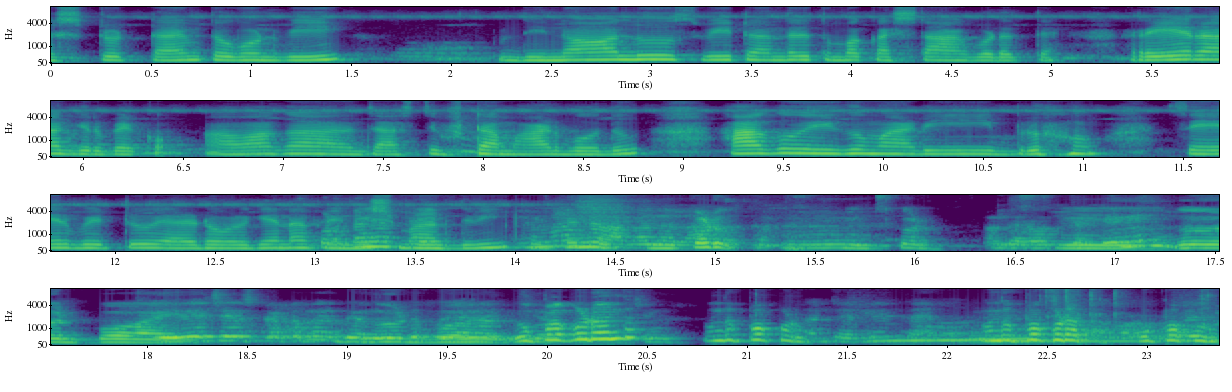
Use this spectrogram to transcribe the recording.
ಎಷ್ಟು ಟೈಮ್ ತೊಗೊಂಡ್ವಿ. ದಿನಾಲೂ ಸ್ವೀಟ್ ಅಂದರೆ ತುಂಬ ಕಷ್ಟ ಆಗ್ಬಿಡುತ್ತೆ. ರೇರ್ ಆಗಿರಬೇಕು. ಆವಾಗ ಜಾಸ್ತಿ ಊಟ ಮಾಡ್ಬೋದು. ಹಾಗೂ ಹೀಗೂ ಮಾಡಿ ಇಬ್ಬರು ಸೇರಿಬಿಟ್ಟು ಎರಡು ಹೋಳಿಗೆನ ಫಿನಿಶ್ ಮಾಡಿದ್ವಿ. ಕೊಡು. ಗುಡ್ ಬಾಯ್ ಗುಡ್ ಬಾಯ್ ಉಪ್ಪ ಕೊಡು ಒಂದು. ಒಂದು ಉಪ್ಪ ಕೊಡು. ಒಂದು ಉಪ್ಪ ಕೊಡಪ್ಪ ಉಪ್ಪ ಕೊಡು.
